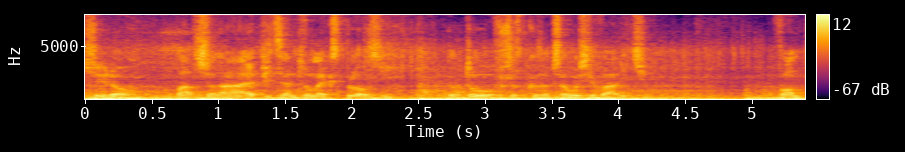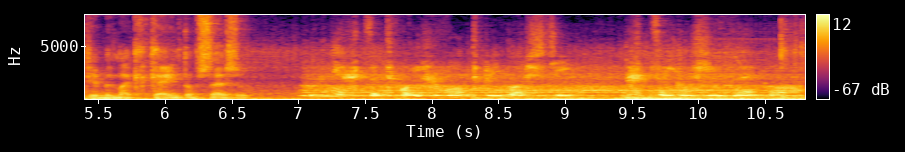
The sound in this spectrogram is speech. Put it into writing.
Shiro, patrzę na epicentrum eksplozji. To tu wszystko zaczęło się walić. Wątpię, by McCain to przeżył. Nie chcę twoich wątpliwości. Chcę go żywego.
